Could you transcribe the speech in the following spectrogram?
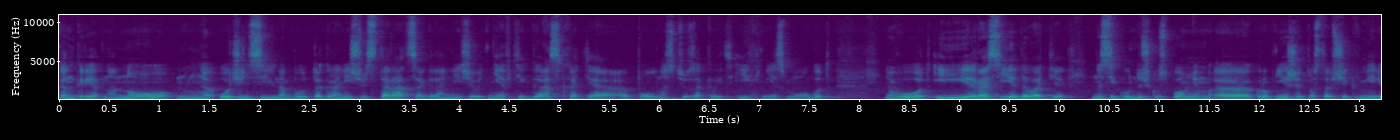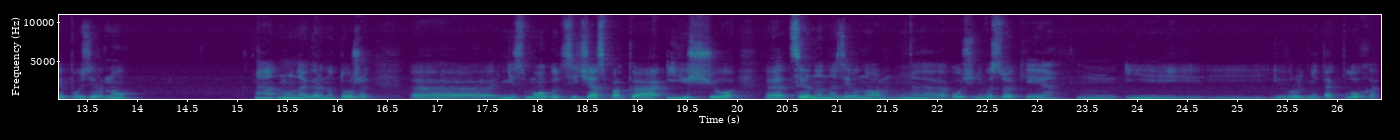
конкретно? Но очень сильно будут ограничивать, стараться ограничивать нефть и газ, хотя полностью закрыть их не смогут. Вот. И Россия, давайте на секундочку вспомним, крупнейший поставщик в мире по зерну, ну, наверное, тоже не смогут. Сейчас пока еще э, цены на зерно э, очень высокие и, и, и вроде не так плохо.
